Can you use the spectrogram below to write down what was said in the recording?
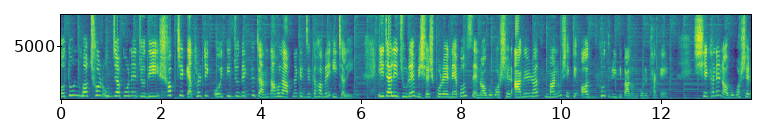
নতুন বছর উদযাপনে যদি সবচেয়ে ক্যাথলিক ঐতিহ্য দেখতে চান, তাহলে আপনাকে যেতে হবে ইটালি। ইটালি জুড়ে, বিশেষ করে নেপলসে, নববর্ষের আগের রাত মানুষ একটি অদ্ভুত রীতি পালন করে থাকে। সেখানে নববর্ষের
